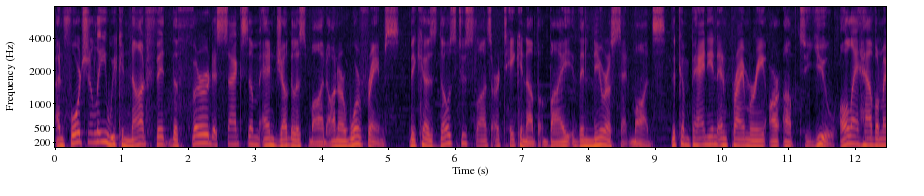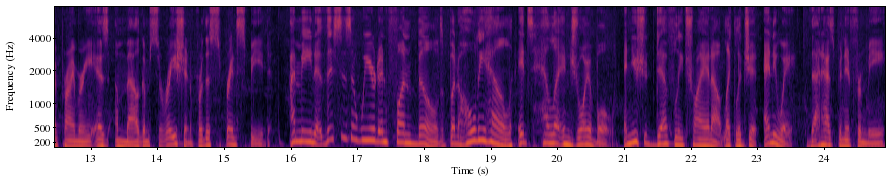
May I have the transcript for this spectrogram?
Unfortunately, we cannot fit the third Saxum and Jugulus mod on our Warframes because those two slots are taken up by the Nira set mods. The companion and primary are up to you. All I have on my primary is Amalgam Serration for the sprint speed. I mean, this is a weird and fun build, but holy hell, it's hella enjoyable, and you should definitely try it out, like legit. Anyway, that has been it for me.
